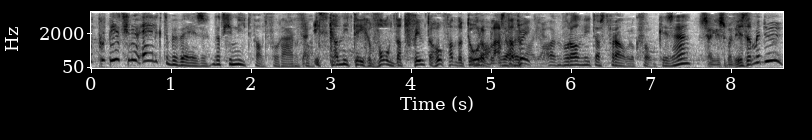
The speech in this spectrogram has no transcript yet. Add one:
Wat, probeert je nu eigenlijk te bewijzen? Dat je niet valt voor haar of wat? Ik kan niet tegen volk dat veel te hoog van de toren blaast, Ja, dat ja, weet je. ja, vooral niet als het vrouwelijk volk is, hè? Zeg eens, wat is dat met u?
